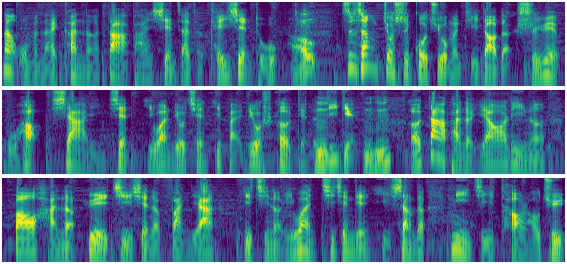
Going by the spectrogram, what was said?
那我们来看呢，大盘现在的 K 线图。好。支撑就是过去我们提到的十月五号下影线一万六千一百六十二点的低点，嗯，嗯哼，而大盘的压力呢，包含了月季线的反压，以及呢一万七千点以上的密集套牢区。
